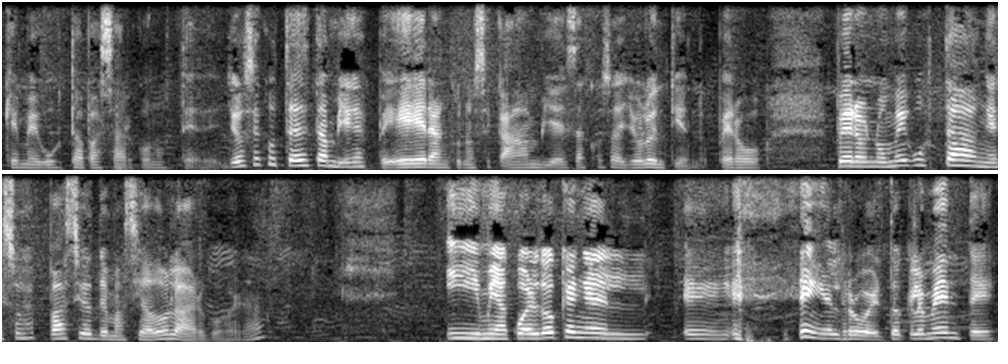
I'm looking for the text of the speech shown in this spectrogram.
que me gusta pasar con ustedes. Yo sé que ustedes también esperan que uno se cambie, esas cosas, yo lo entiendo, pero, pero no me gustan esos espacios demasiado largos, ¿verdad? Y me acuerdo que en el, en, el Roberto Clemente,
